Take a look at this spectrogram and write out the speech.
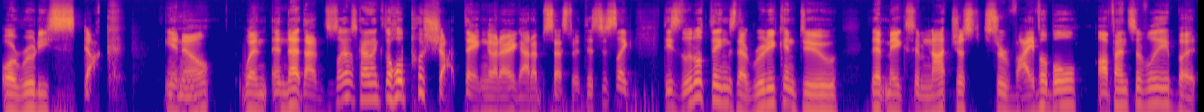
or Rudy's stuck. You Mhm. know when and that that's kind of like the whole push shot thing that I got obsessed with. It's just like these little things that Rudy can do that makes him not just survivable offensively, but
